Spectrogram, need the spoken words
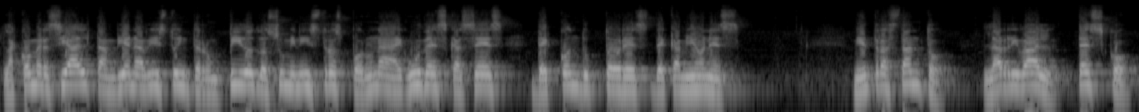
La comercial también ha visto interrumpidos los suministros por una aguda escasez de conductores de camiones. Mientras tanto, la rival Tesco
